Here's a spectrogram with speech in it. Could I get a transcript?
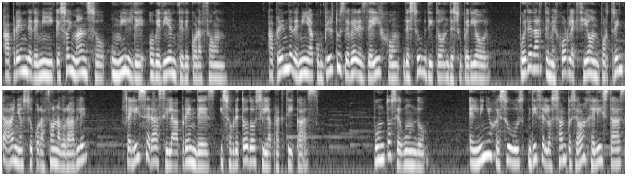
Aprende de mí que soy manso, humilde, obediente de corazón. Aprende de mí a cumplir tus deberes de hijo, de súbdito, de superior. ¿Puede darte mejor lección por treinta años su corazón adorable? Feliz serás si la aprendes y sobre todo si la practicas. Punto segundo. El niño Jesús, dicen los santos evangelistas,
